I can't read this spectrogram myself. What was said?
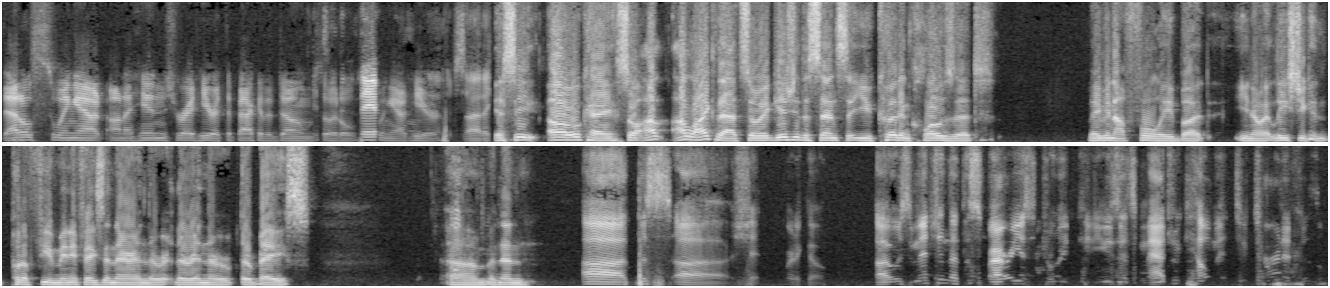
that'll swing out on a hinge right here at the back of the dome it's so it'll swing out here. side, yeah see oh okay so i i like that so it gives you the sense that you could enclose it maybe not fully, but you know, at least you can put a few minifigs in there and they're they're in their their base. Um, and then uh this uh shit, where'd it go? Uh, it was mentioned that the Spyrius droid could use its magic helmet to turn invisible,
